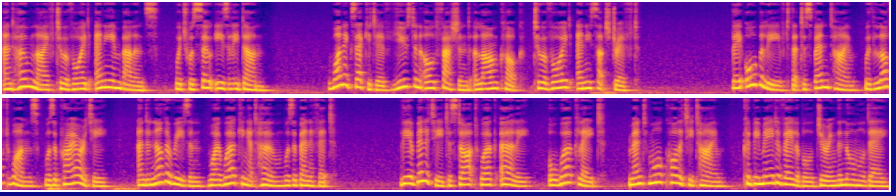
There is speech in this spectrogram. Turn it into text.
and home life to avoid any imbalance, which was so easily done. One executive used an old fashioned alarm clock to avoid any such drift. They all believed that to spend time with loved ones was a priority, and another reason why working at home was a benefit. The ability to start work early or work late meant more quality time could be made available during the normal day.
